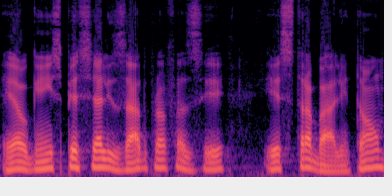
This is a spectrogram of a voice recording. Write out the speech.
é alguém especializado para fazer esse trabalho. Então,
